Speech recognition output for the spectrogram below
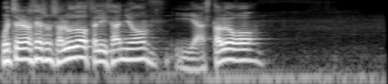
Muchas gracias, un saludo, feliz año y hasta luego.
